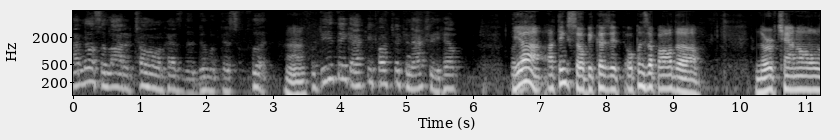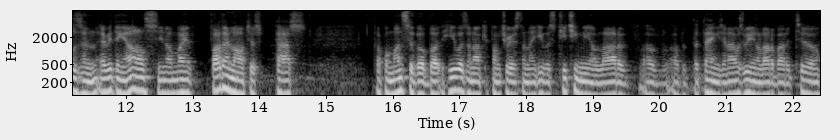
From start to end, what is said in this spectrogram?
I know it's a lot of tone has to do with this foot, Uh-huh. but do you think acupuncture can actually help? Yeah, I think so because it opens up all the nerve channels and everything else. You know, my father-in-law just passed couple months ago, but he was an acupuncturist and he was teaching me a lot of, of, of the things, and I was reading a lot about it too.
